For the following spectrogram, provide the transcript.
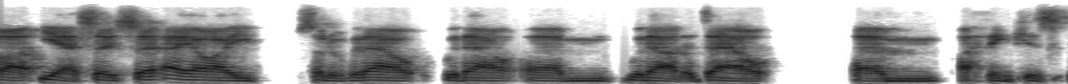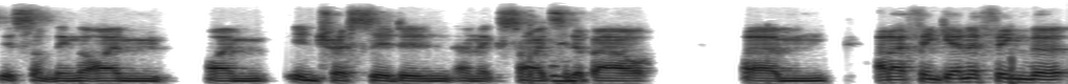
but yeah, so so AI sort of without without um, without a doubt, um, I think is is something that I'm I'm interested in and excited mm-hmm. about. Um, and I think anything that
